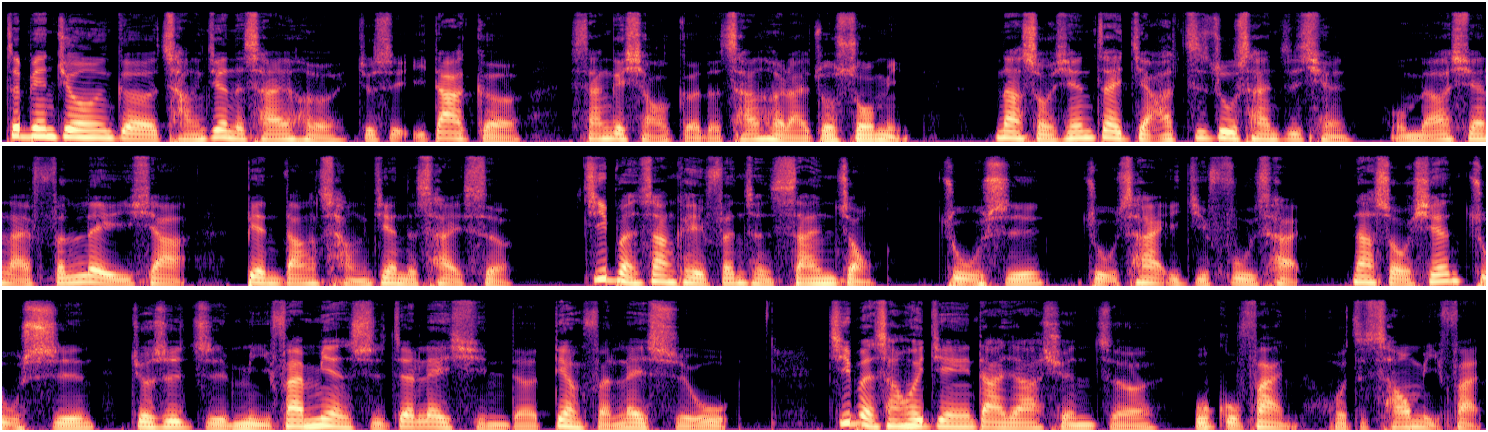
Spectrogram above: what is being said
这边就用一个常见的餐盒，就是一大格、三个小格的餐盒来做说明。那首先在夹自助餐之前，我们要先来分类一下便当常见的菜色，基本上可以分成三种：主食、主菜以及副菜。那首先主食就是指米饭、面食这类型的淀粉类食物，基本上会建议大家选择五谷饭或者糙米饭，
